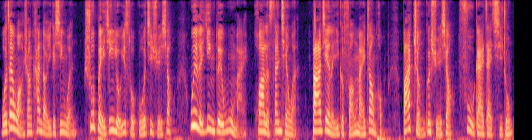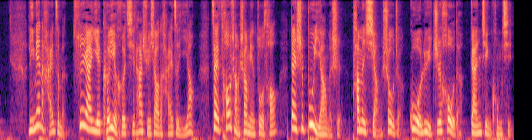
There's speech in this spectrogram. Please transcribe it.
我在网上看到一个新闻，说北京有一所国际学校，为了应对雾霾，花了三千万搭建了一个防霾帐篷，把整个学校覆盖在其中。里面的孩子们虽然也可以和其他学校的孩子一样在操场上面做操，但是不一样的是，他们享受着过滤之后的干净空气。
